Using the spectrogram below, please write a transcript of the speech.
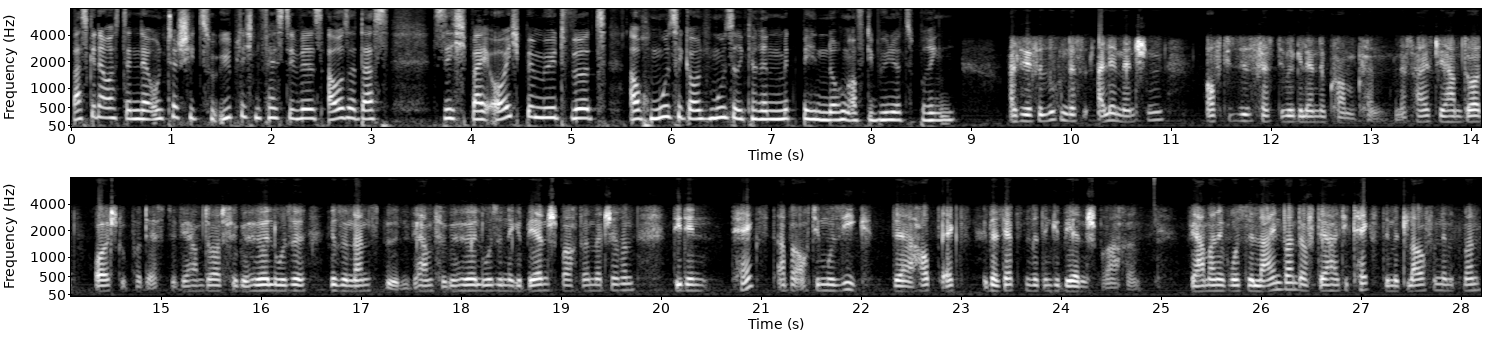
Was genau ist denn der Unterschied zu üblichen Festivals, außer dass sich bei euch bemüht wird, auch Musiker und Musikerinnen mit Behinderung auf die Bühne zu bringen? Also wir versuchen, dass alle Menschen auf dieses Festivalgelände kommen können. Das heißt, wir haben dort Rollstuhlpodeste, wir haben dort für Gehörlose Resonanzböden, wir haben für Gehörlose eine Gebärdensprachdolmetscherin, die den Text, aber auch die Musik der Hauptacts übersetzen wird in Gebärdensprache. Wir haben eine große Leinwand, auf der halt die Texte mitlaufen, damit man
